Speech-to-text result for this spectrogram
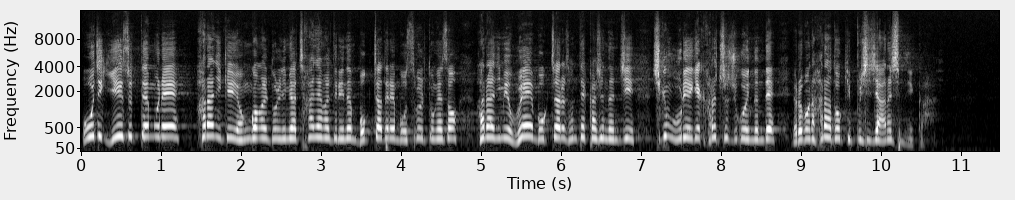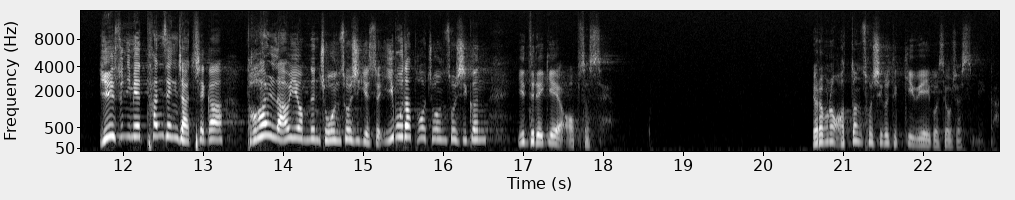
오직 예수 때문에 하나님께 영광을 돌리며 찬양을 드리는 목자들의 모습을 통해서 하나님이 왜 목자를 선택하셨는지 지금 우리에게 가르쳐 주고 있는데 여러분 하나도 기쁘시지 않으십니까? 예수님의 탄생 자체가 더할 나위 없는 좋은 소식이었어요. 이보다 더 좋은 소식은 이들에게 없었어요. 여러분은 어떤 소식을 듣기 위해 이곳에 오셨습니까?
